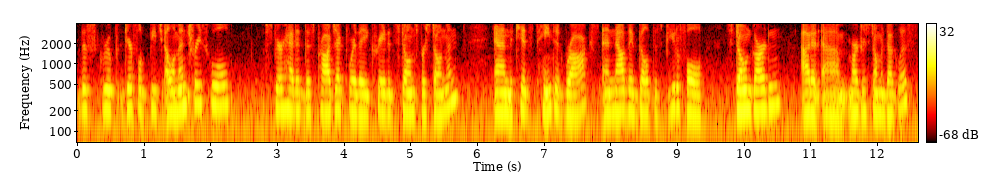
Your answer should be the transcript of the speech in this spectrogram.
this group, Deerfield Beach Elementary School, spearheaded this project where they created Stones for Stoneman, and the kids painted rocks, and now they've built this beautiful stone garden out at um, Marjory Stoneman Douglas,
